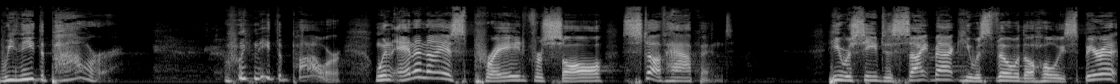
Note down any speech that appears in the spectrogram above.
We need the power. We need the power. When Ananias prayed for Saul, stuff happened. He received his sight back. He was filled with the Holy Spirit.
